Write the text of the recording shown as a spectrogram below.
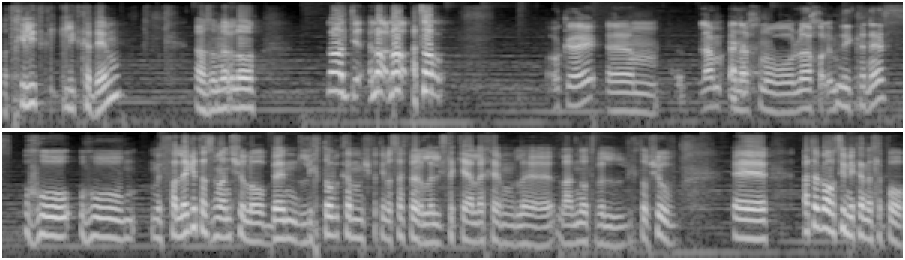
מתחיל להת- להתקדם, אז הוא אומר לו, לא, לא, לא, עצור! אוקיי, אמ, למה אנחנו לא יכולים להיכנס? הוא, הוא מפלג את הזמן שלו בין לכתוב כמה משפטים בספר ללהסתכל עליכם, לענות ולכתוב שוב. אה, אתם לא רוצים להיכנס לפה,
